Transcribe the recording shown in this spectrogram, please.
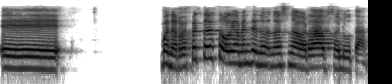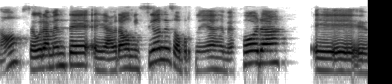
Eh, bueno, respecto a esto, obviamente no, es una verdad absoluta, ¿no? Seguramente eh, habrá omisiones, oportunidades de mejora, Eh,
